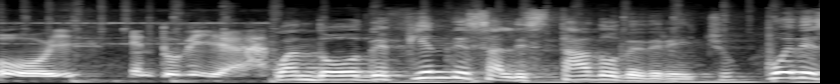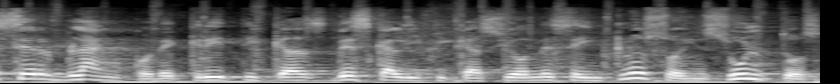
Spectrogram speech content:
Hoy en tu día. Cuando defiendes al Estado de Derecho, puedes ser blanco de críticas, descalificaciones e incluso insultos.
